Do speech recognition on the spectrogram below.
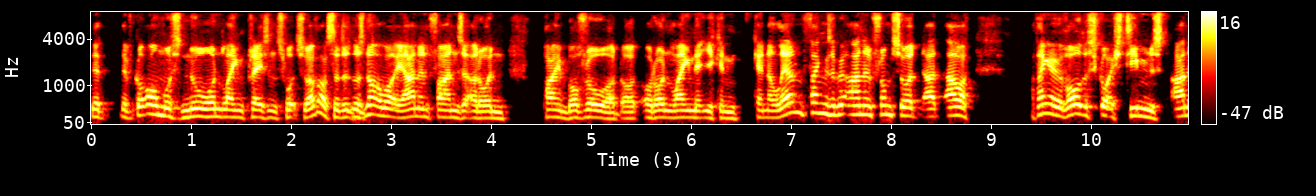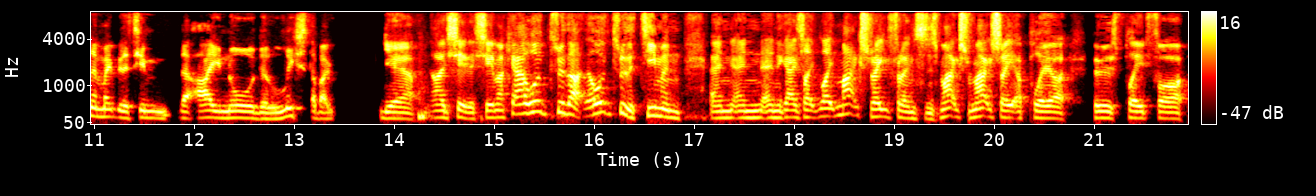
that they've got almost no online presence whatsoever. So there's not a lot of Annan fans that are on Pie and Bovril or, or, or, online that you can kind of learn things about Annan from. So I, I, I think out of all the Scottish teams, Annan might be the team that I know the least about. Yeah, I'd say the same. I, I looked through that. I looked through the team and, and, and, and the guys like like Max Wright, for instance. Max Max Wright, a player who's played for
